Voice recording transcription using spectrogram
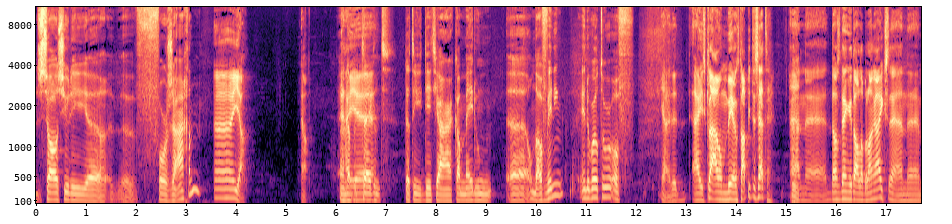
zoals jullie voorzagen? Eh, ja. En dat Hij, betekent dat hij dit jaar kan meedoen om de overwinning in de World Tour? Of ja de- hij is klaar om weer een stapje te zetten. Ja. En eh, dat is denk ik het allerbelangrijkste. En ehm,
